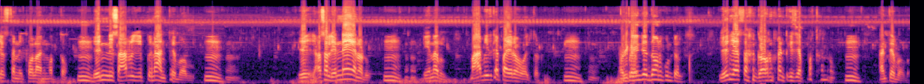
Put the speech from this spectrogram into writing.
చేస్తాను ఈ పొలాన్ని మొత్తం. ఎన్నిసార్లు చెప్పినా అంతే బాబు. అసలు ఎన్నే వినడు ఉమ్. వినరు మా మీదకే పైరవ్ అవుతాడు. ఏం చేద్దాం అనుకుంటారు? ఏం చేస్తాను గవర్నమెంట్కి చెప్పతాను. అంతే బాబా.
